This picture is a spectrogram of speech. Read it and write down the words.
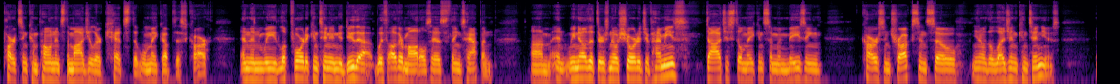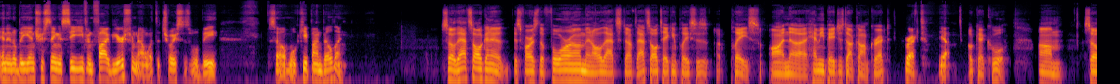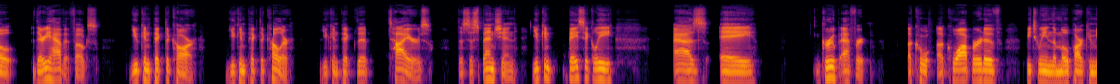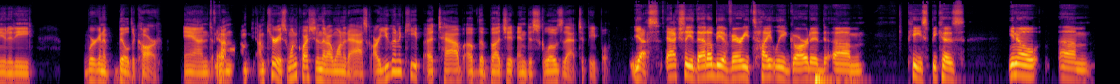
parts and components, the modular kits that will make up this car. And then we look forward to continuing to do that with other models as things happen. Um, and we know that there's no shortage of Hemis. Dodge is still making some amazing cars and trucks. And so, you know, the legend continues and it'll be interesting to see even five years from now what the choices will be. So we'll keep on building. So that's all going to, as far as the forum and all that stuff, that's all taking places place on uh, hemipages.com, correct? Correct. Yeah. Okay, cool. Um, so there you have it, folks. You can pick the car, you can pick the color, you can pick the tires, the suspension. You can basically, as a group effort, a, co- a cooperative between the Mopar community. We're going to build a car. And. I'm, I'm I'm curious. One question that I wanted to ask: Are you going to keep a tab of the budget and disclose that to people? Yes, actually, that'll be a very tightly guarded um, piece because, you know, um,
